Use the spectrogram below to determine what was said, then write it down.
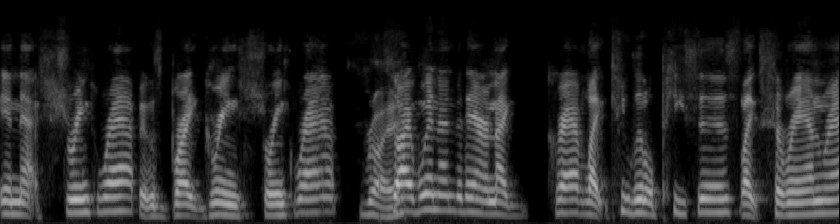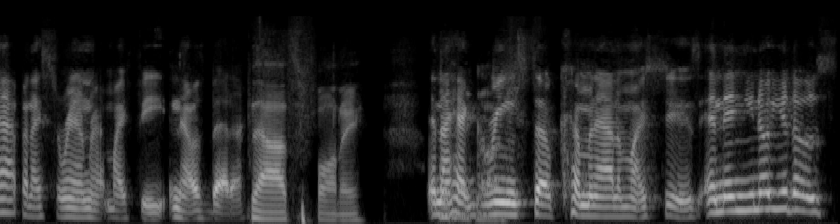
in that shrink wrap. It was bright green shrink wrap. Right. So I went under there and I grabbed like two little pieces, like saran wrap, and I saran wrapped my feet, and that was better. That's funny. And Oh I had green stuff coming out of my shoes. And then you know you're those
